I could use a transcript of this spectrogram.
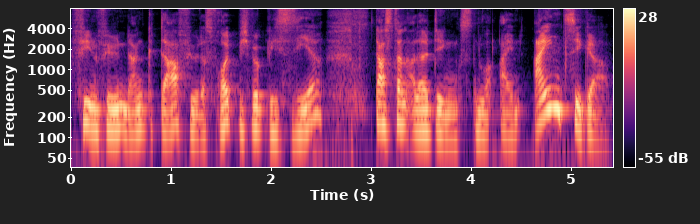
Vielen, vielen Dank dafür. Das freut mich wirklich sehr. Dass dann allerdings nur ein einziger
